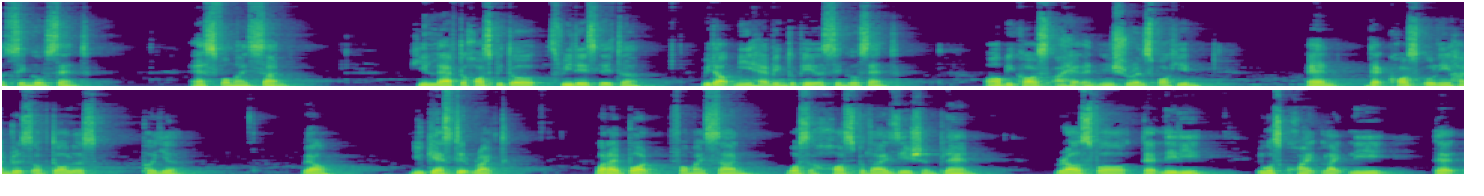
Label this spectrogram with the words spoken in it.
a single cent. As for my son, he left the hospital three days later without me having to pay a single cent, all because I had an insurance for him and that cost only hundreds of dollars per year. Well, you guessed it right. What I bought for my son was a hospitalization plan, whereas for that lady, it was quite likely that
